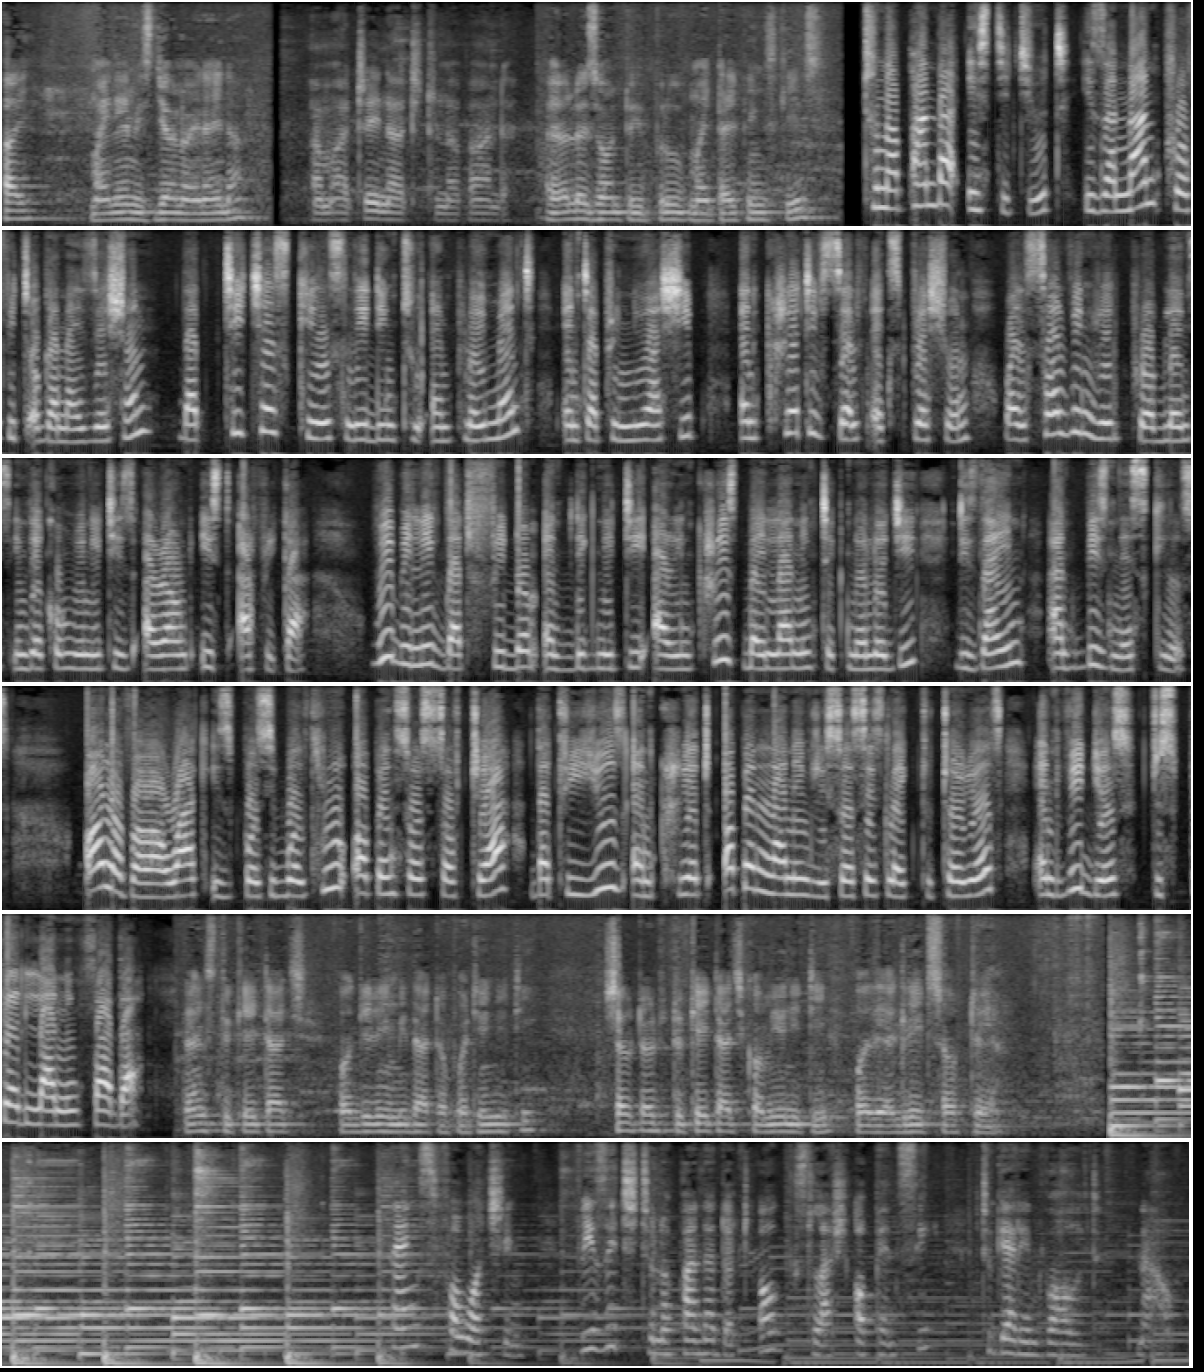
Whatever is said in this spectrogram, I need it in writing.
Hi, my name is John Wainaina. I'm a trainer at Tunapanda. I always want to improve my typing skills. Tunapanda Institute is a non-profit organization that teaches skills leading to employment, entrepreneurship, and creative self-expression while solving real problems in the communities around East Africa. We believe that freedom and dignity are increased by learning technology, design, and business skills. All of our work is possible through open source software that we use and create open learning resources like tutorials and videos to spread learning further. Thanks to K-Touch for giving me that opportunity. Shout out to K-Touch community for their great software. Thanks for watching. Visit tunapanda.org slash OpenSea to get involved now.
